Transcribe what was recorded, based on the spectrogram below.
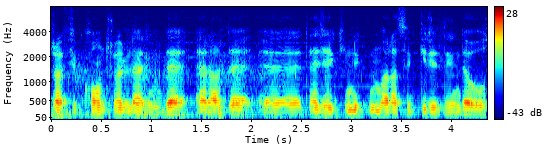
trafik kontrollerinde herhalde e, TC kimlik numarası girildiğinde o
